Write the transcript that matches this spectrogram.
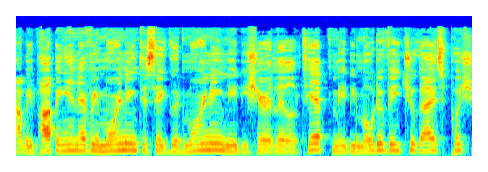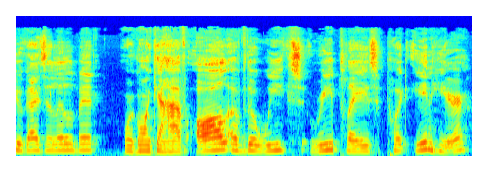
I'll be popping in every morning to say good morning, maybe share a little tip, maybe motivate you guys, push you guys a little bit. We're going to have all of the week's replays put in here,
